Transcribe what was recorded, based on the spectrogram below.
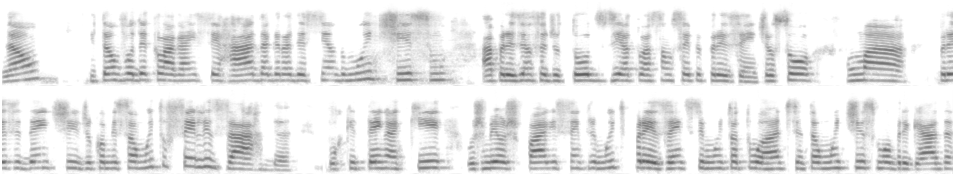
Não? Então, vou declarar encerrada, agradecendo muitíssimo a presença de todos e a atuação sempre presente. Eu sou uma presidente de comissão muito felizarda, porque tenho aqui os meus pares sempre muito presentes e muito atuantes. Então, muitíssimo obrigada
